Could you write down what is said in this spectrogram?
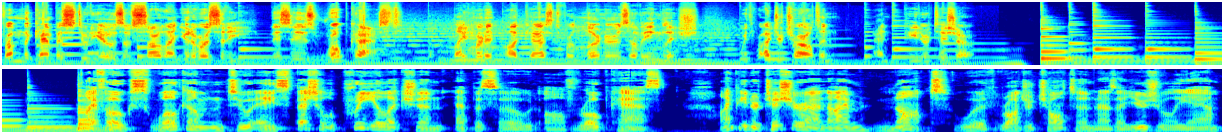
From the campus studios of Saarland University, this is Ropecast, a lighthearted podcast for learners of English, with Roger Charlton and Peter Tischer. Hi, folks. Welcome to a special pre election episode of Ropecast. I'm Peter Tischer, and I'm not with Roger Charlton as I usually am.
